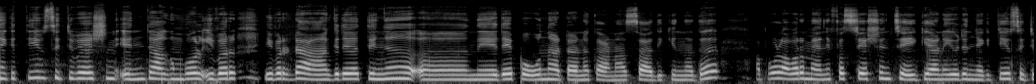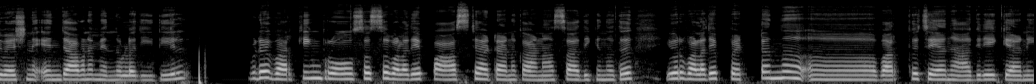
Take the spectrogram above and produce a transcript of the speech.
നെഗറ്റീവ് സിറ്റുവേഷൻ എൻഡ് ആകുമ്പോൾ ഇവർ ഇവരുടെ ആഗ്രഹത്തിന് നേരെ പോകുന്നതായിട്ടാണ് കാണാൻ സാധിക്കുന്നത്. അപ്പോൾ അവർ മാനിഫെസ്റ്റേഷൻ ചെയ്യുകയാണ് ഈ ഒരു നെഗറ്റീവ് സിറ്റുവേഷൻ എൻഡ് ആവണം എന്നുള്ള രീതിയിൽ. ഇവിടെ വർക്കിംഗ് പ്രോസസ്സ് വളരെ ഫാസ്റ്റ് ആയിട്ടാണ് കാണാൻ സാധിക്കുന്നത്. ഇവർ വളരെ പെട്ടെന്ന് വർക്ക് ചെയ്യാൻ ആഗ്രഹിക്കുകയാണ്.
